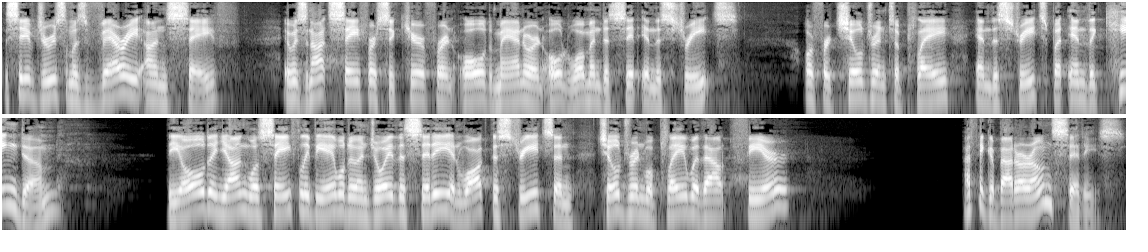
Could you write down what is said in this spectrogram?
The city of Jerusalem was very unsafe. It was not safe or secure for an old man or an old woman to sit in the streets or for children to play in the streets, but in the kingdom, the old and young will safely be able to enjoy the city and walk the streets, and children will play without fear. I think about our own cities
